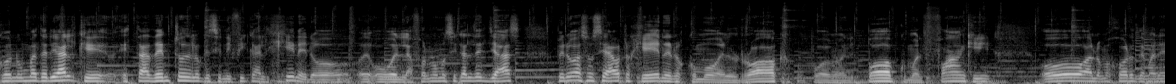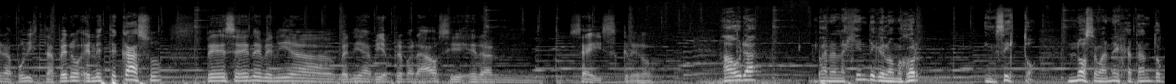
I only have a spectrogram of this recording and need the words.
con un material que está dentro de lo que significa el género eh, o en la forma musical del jazz, pero asociado a otros géneros como el rock, como el pop, como el funky, o a lo mejor de manera purista. Pero en este caso, BSN venía, venía bien preparado, si eran seis, creo. Ahora, para la gente que a lo mejor, insisto, no se maneja tanto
